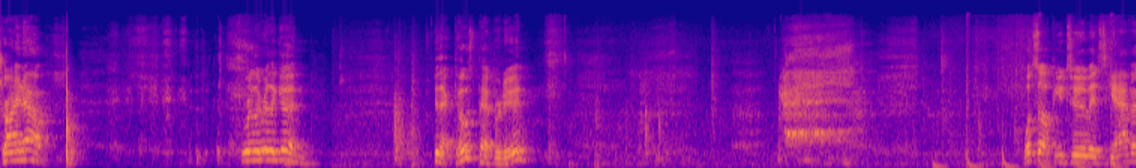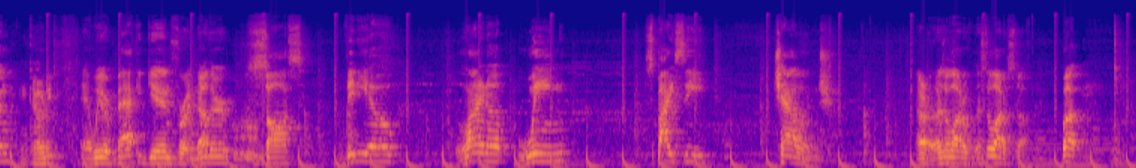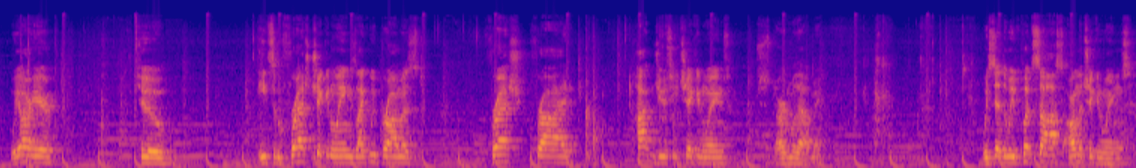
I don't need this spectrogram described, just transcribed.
Try it out. It's really, really good. Dude, that ghost pepper, dude. What's up, YouTube? It's Gavin And Cody? and we are back again for another sauce video lineup wing spicy challenge i don't know there's a lot of that's a lot of stuff but we are here to eat some fresh chicken wings like we promised fresh fried hot and juicy chicken wings starting without me we said that we put sauce on the chicken wings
